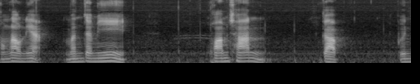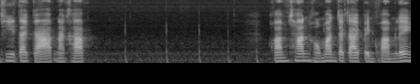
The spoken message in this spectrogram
ของเราเนี่ย มันจะมีความชันกับพื้นที่ใต้กราฟนะครับ ความชันของมันจะกลายเป็นความเร่ง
